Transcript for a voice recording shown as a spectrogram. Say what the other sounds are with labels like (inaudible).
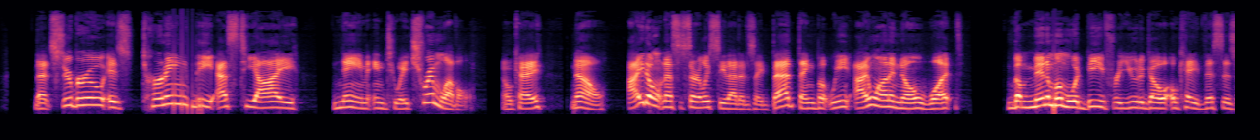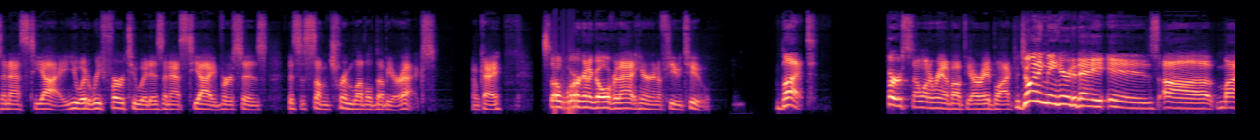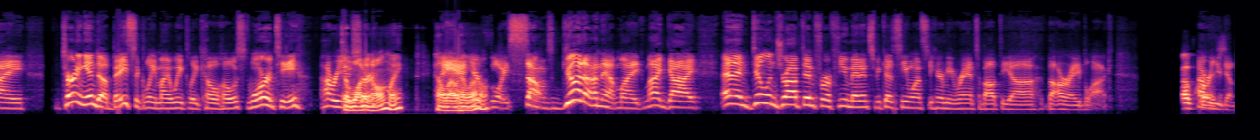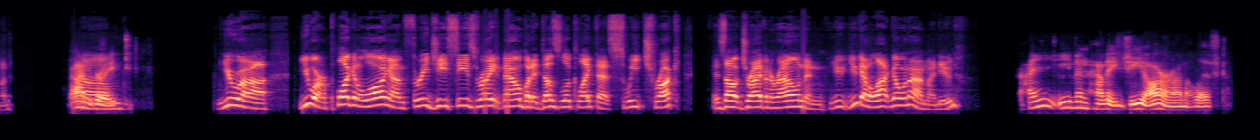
that subaru is turning the sti name into a trim level okay? Now i don't necessarily see that as a bad thing but we i want to know what the minimum would be for you to go, okay, this is an STI. You would refer to it as an STI versus this is some trim level WRX. Okay. So we're going to go over that here in a few too. But first, I want to rant about the RA block. But joining me here today is uh my turning into basically my weekly co host, Warranty. How are you? The one sir? and only. Hello, Man, hello. Your voice sounds good on that mic, my guy. And then Dylan dropped in for a few minutes because he wants to hear me rant about the uh the RA block. Of course. How are you, Dylan? I'm Um, great. You uh you are plugging along on three GCs right now, but it does look like that sweet truck is out driving around, and you you got a lot going on, my dude. I even have a GR on a lift.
